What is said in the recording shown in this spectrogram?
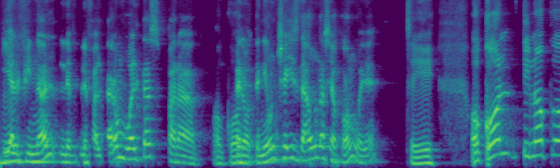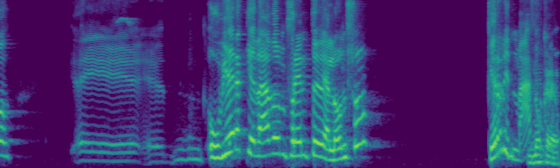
y al final le, faltaron vueltas para... Pero tenía un chase down hacia Ocon, güey. ¿eh? Sí. Ocon, Tinoco, eh, ¿hubiera quedado enfrente de Alonso? Qué ritmazo. No creo.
